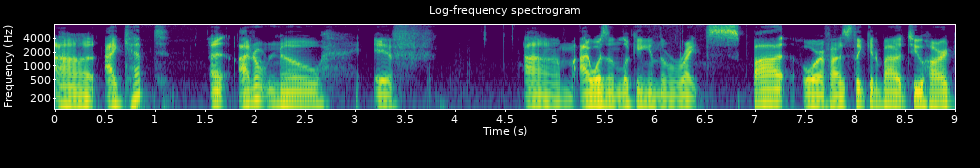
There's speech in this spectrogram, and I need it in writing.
Uh, I kept. I, I don't know if um, I wasn't looking in the right spot or if I was thinking about it too hard,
